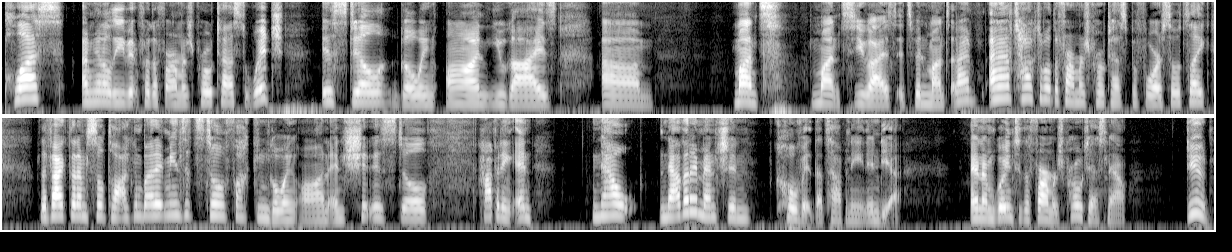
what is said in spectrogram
Plus, I'm going to leave it for the farmers' protest, which is still going on, you guys. Um, months, months, you guys. It's been months. And I've, and I've talked about the farmers' protest before. So it's like, the fact that I'm still talking about it means it's still fucking going on and shit is still happening. And now, now that I mention COVID that's happening in India, and I'm going to the farmers' protest now, dude,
